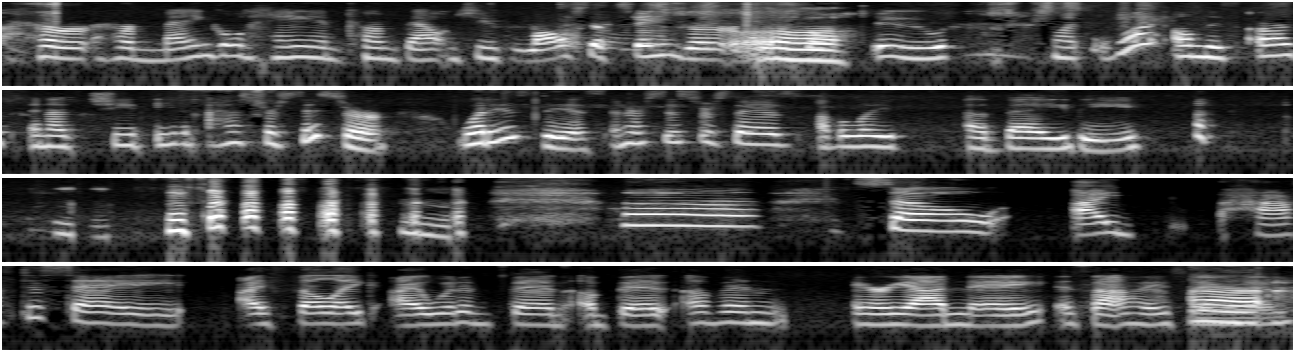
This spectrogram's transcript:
her her mangled hand comes out and she's lost a finger or Oh. two. I'm like, what on this earth? And I, she even asked her sister, "What is this?" And her sister says, "I believe a baby." Hmm. Uh, so I have to say, I feel like I would have been a bit of an Ariadne. Is that how you say her Uh, name?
